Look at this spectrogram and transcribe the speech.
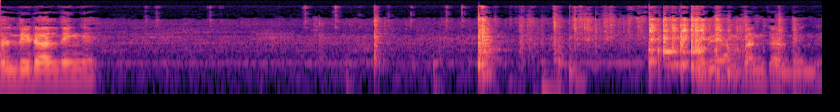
हल्दी डाल देंगे। अभी हम बंद कर देंगे।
